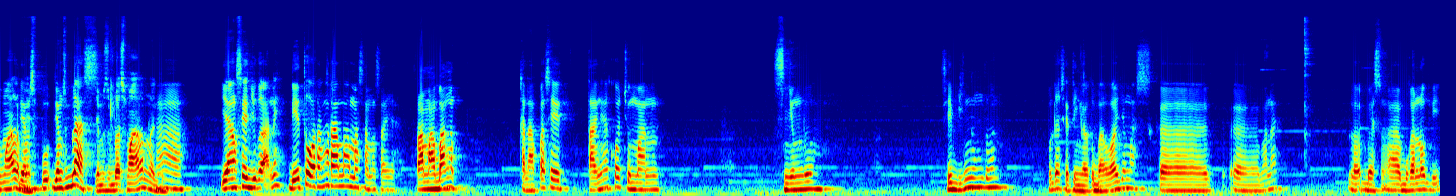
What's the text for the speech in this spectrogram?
malam jam ya? 10 jam 11 Jam 11 malam lagi. Nah, yang saya juga aneh, dia itu orang ramah mas sama saya, ramah banget. Kenapa saya tanya kok cuman senyum doang? Saya bingung tuh kan. Udah saya tinggal ke bawah aja mas, ke eh, mana? Lo, bas- eh, bukan lobby,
